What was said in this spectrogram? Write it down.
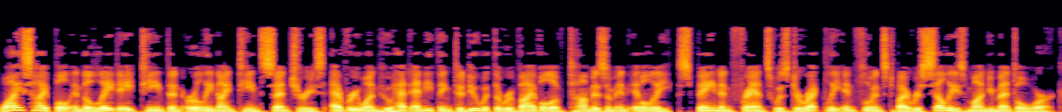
Weisheipl in the late 18th and early 19th centuries everyone who had anything to do with the revival of Thomism in Italy, Spain and France was directly influenced by Roselli's monumental work.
